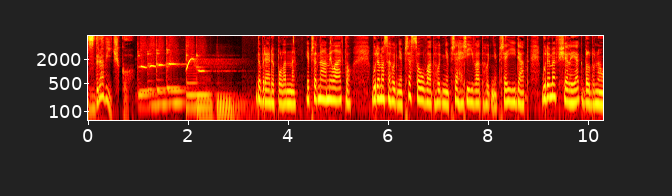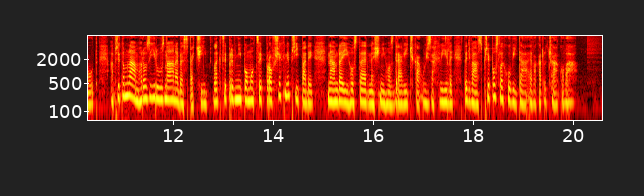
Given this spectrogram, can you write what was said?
Zdravíčko. Dobré dopoledne. Je před námi léto. Budeme se hodně přesouvat, hodně přehřívat, hodně přejídat. Budeme všelijak blbnout. A přitom nám hrozí různá nebezpečí. Lekci první pomoci pro všechny případy nám dají hosté dnešního zdravíčka už za chvíli. Teď vás při poslechu vítá Eva Kadlčáková.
